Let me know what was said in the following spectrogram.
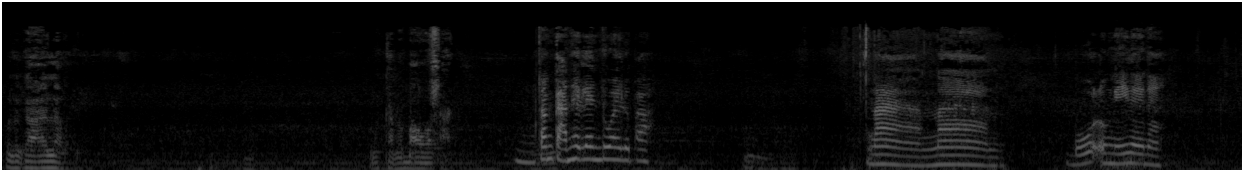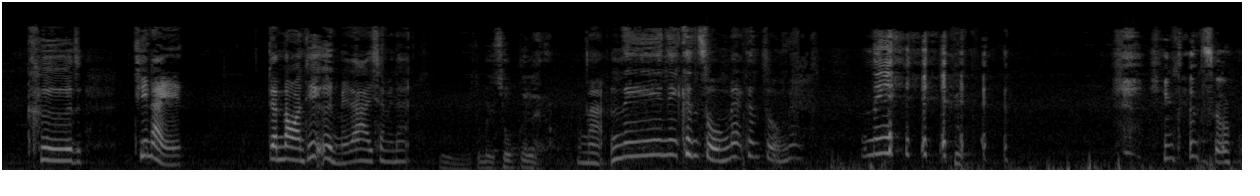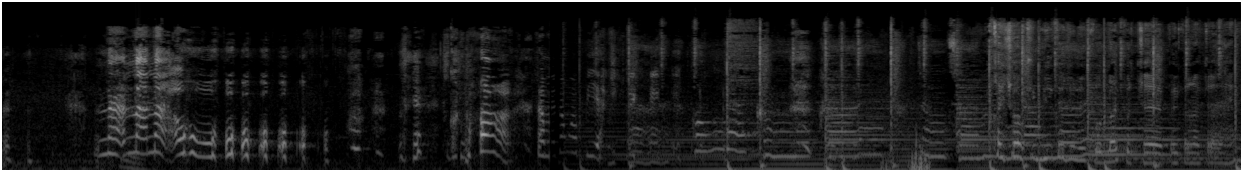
มันจะกลายหลับมันกัดเบาๆอะกัดอืมต้องการให้เล่นด้วยหรือเปล่า นานนานโบ๊ะตรงนี้เลยนะ คือที่ไหน จะนอนที่อื่นไม่ได้ใช่ไหมเนะอืมจะไปซุกกันแหละน่ะนี่นี่ขึ้นสูงเนี่ยขึ้นสูงเนี่ยนี่ขึ้นสูงเนี่ยน่ะน่ะน่ะโอ้โหคุณพ่อทำไมต้องมาเบียดใครชอบคลิปนี้ก็อย่าลืมกดไลค์กดแชร์เป็นกำลังใจให้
